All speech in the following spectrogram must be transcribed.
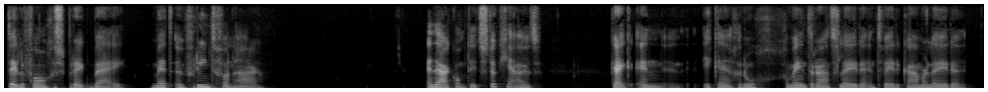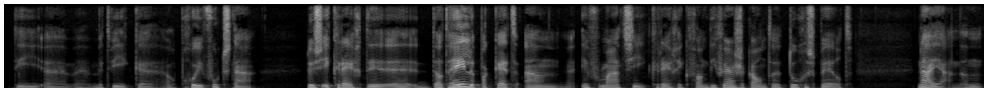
telefoongesprek bij met een vriend van haar en daar komt dit stukje uit. Kijk, en ik ken genoeg gemeenteraadsleden en Tweede Kamerleden die, uh, met wie ik uh, op goede voet sta. Dus ik kreeg de, uh, dat hele pakket aan informatie kreeg ik van diverse kanten toegespeeld. Nou ja, dan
